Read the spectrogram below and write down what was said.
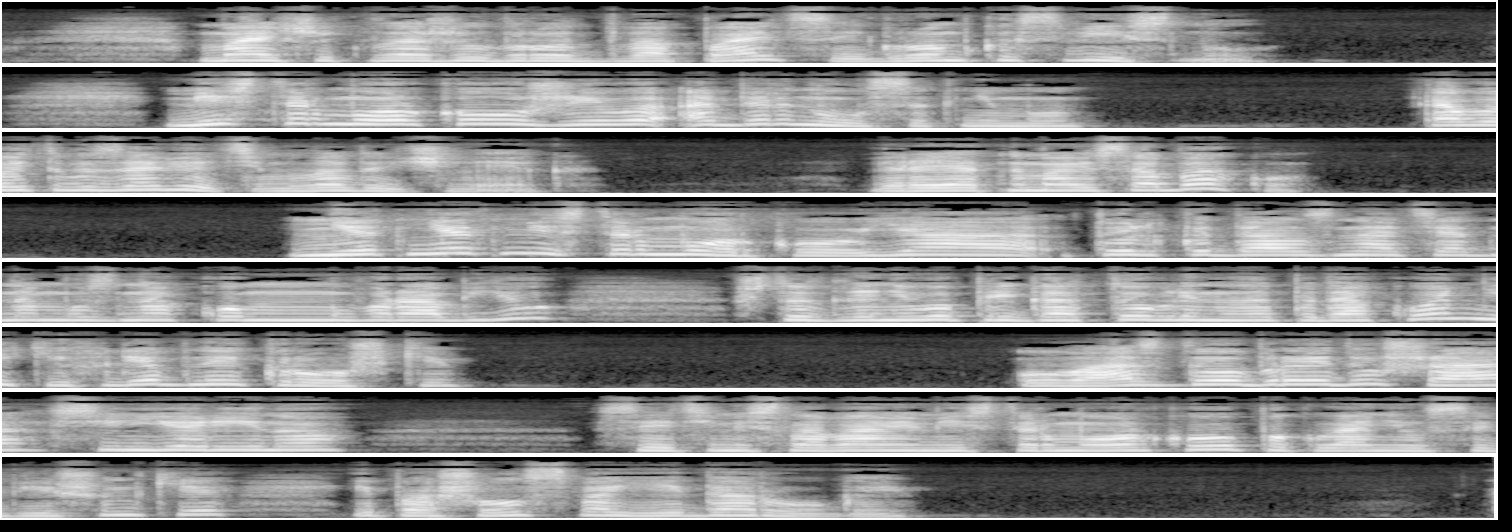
мальчик вложил в рот два пальца и громко свистнул. Мистер Морко живо обернулся к нему. — Кого это вы зовете, молодой человек? — Вероятно, мою собаку? «Нет, — Нет-нет, мистер Морко, я только дал знать одному знакомому воробью, что для него приготовлены на подоконнике хлебные крошки. — У вас добрая душа, сеньорино. С этими словами мистер Морко поклонился вишенке и пошел своей дорогой.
